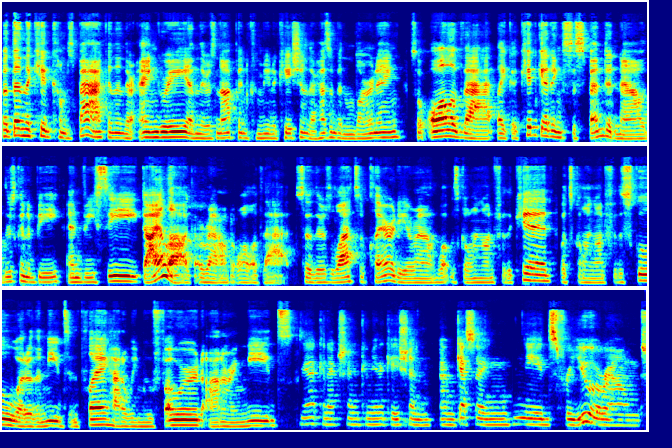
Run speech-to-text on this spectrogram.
But then the kid comes back and then they're angry and there's not been communication, there hasn't been learning. So all of that, like a kid getting suspended now, there's going to be be NVC dialogue around all of that. So there's lots of clarity around what was going on for the kid, what's going on for the school, what are the needs in play, how do we move forward, honoring needs. Yeah, connection, communication. I'm guessing needs for you around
